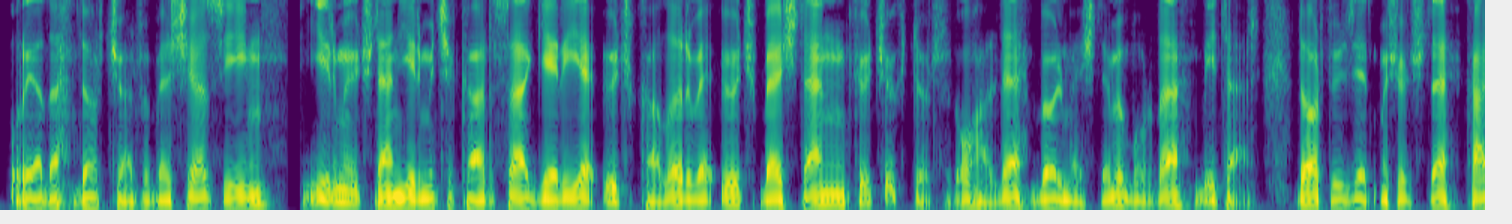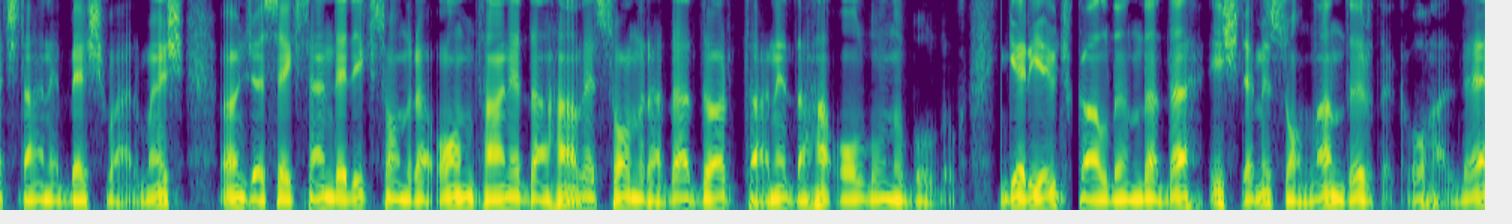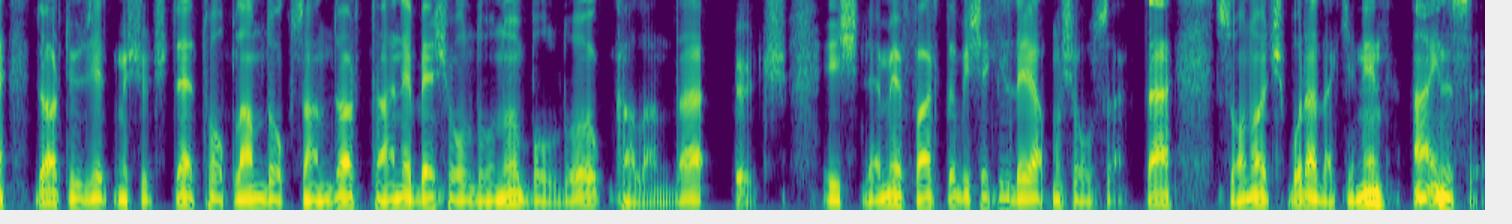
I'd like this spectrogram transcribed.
Buraya da 4 çarpı 5 yazayım. 23'ten 20 çıkarsa geriye 3 kalır ve 3 5'ten küçüktür. O halde bölme işlemi burada biter. 473'te kaç tane 5 varmış? Önce 80 dedik sonra 10 tane daha ve sonra da 4 tane daha olduğunu bulduk. Geriye 3 kaldığında da işlemi sonlandırdık. O halde 473'te toplam 94 tane 5 olduğunu bulduk. Kalan da 3. İşlemi farklı bir şekilde yapmış olsak da sonuç buradakinin aynısı.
